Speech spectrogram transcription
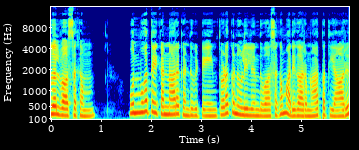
முதல் வாசகம். உன் முகத்தை கண்ணார கண்டுவிட்டேன். தொடக்க நூலிலிருந்து வாசகம் அதிகாரம் நாற்பத்தி ஆறு.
